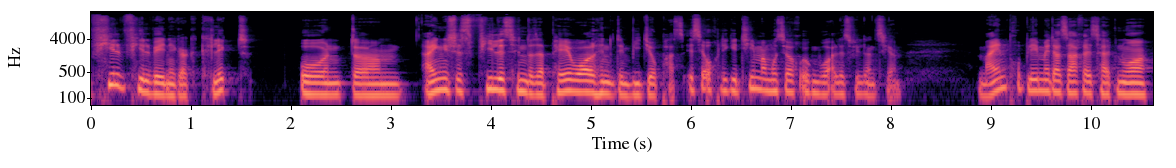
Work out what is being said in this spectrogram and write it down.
viel, viel weniger geklickt und ähm, eigentlich ist vieles hinter der Paywall, hinter dem Videopass. Ist ja auch legitim, man muss ja auch irgendwo alles finanzieren. Mein Problem mit der Sache ist halt nur,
